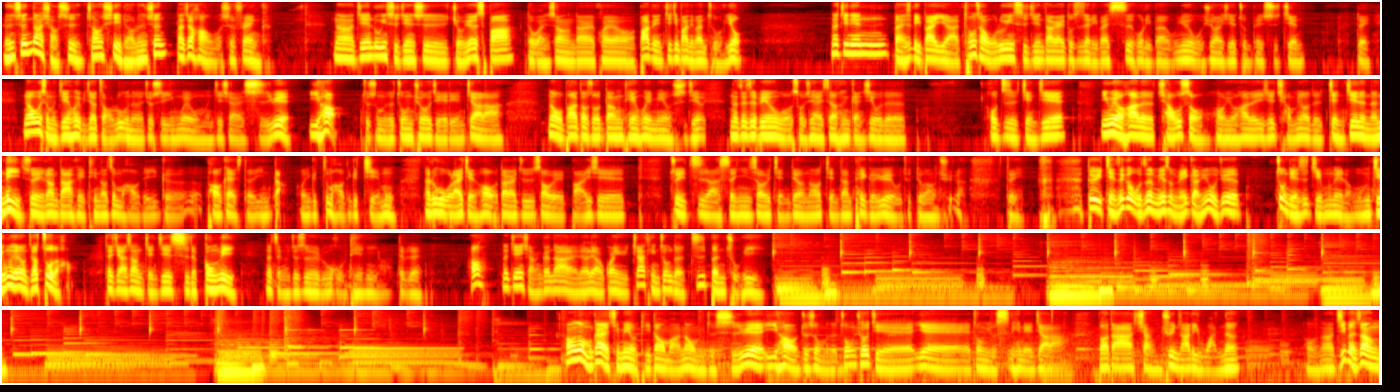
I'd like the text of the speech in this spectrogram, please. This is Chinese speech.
人生大小事，朝夕聊人生。大家好，我是 Frank。那今天录音时间是九月二十八的晚上，大概快要八点，接近八点半左右。那今天本来是礼拜一啦，通常我录音时间大概都是在礼拜四或礼拜五，因为我需要一些准备时间。对，那为什么今天会比较早录呢？就是因为我们接下来十月一号就是我们的中秋节连假啦。那我怕到时候当天会没有时间。那在这边，我首先还是要很感谢我的后置剪接，因为有他的巧手哦，有他的一些巧妙的剪接的能力，所以让大家可以听到这么好的一个 podcast 的音档哦，一个这么好的一个节目。那如果我来剪的话，我大概就是稍微把一些赘字啊、声音稍微剪掉，然后简单配个乐，我就丢上去了。对，对于剪这个我真的没什么美感，因为我觉得重点是节目内容，我们节目内容只要做得好，再加上剪接师的功力。那整个就是如虎添翼嘛，对不对？好，那今天想跟大家来聊聊关于家庭中的资本主义。好，那我们刚才前面有提到嘛，那我们的十月一号就是我们的中秋节耶，终于有四天年假啦，不知道大家想去哪里玩呢？哦，那基本上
